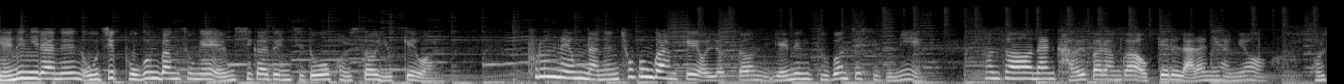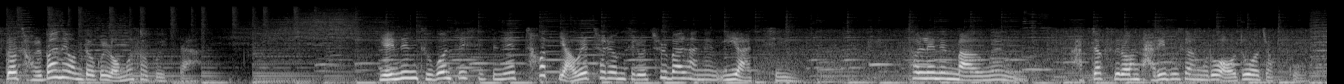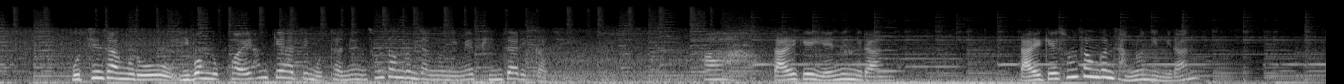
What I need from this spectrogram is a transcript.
예능이라는 오직 복음 방송의 MC가 된 지도 벌써 6개월. 푸른 내음 나는 초봄과 함께 열렸던 예능 두 번째 시즌이 선선한 가을바람과 어깨를 나란히 하며 벌써 절반의 언덕을 넘어서고 있다. 예능 두 번째 시즌의 첫 야외 촬영지로 출발하는 이 아침. 설레는 마음은 갑작스런 다리 부상으로 어두워졌고 모친상으로 이번 녹화에 함께하지 못하는 손성근 장로님의 빈자리까지. 아, 나에게 예능이란, 나에게 손성근 장로님이란,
